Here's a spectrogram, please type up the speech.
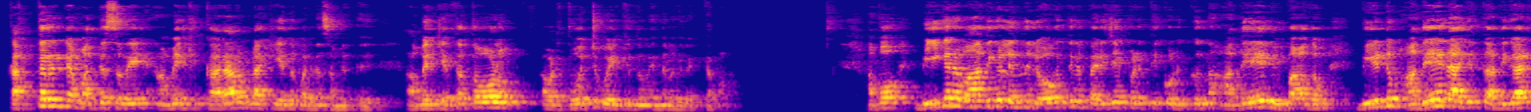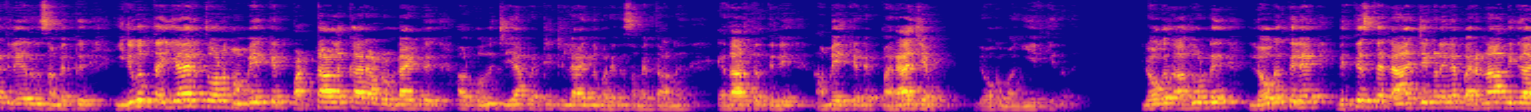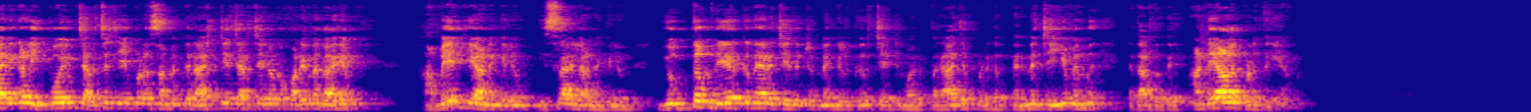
ഖത്തറിന്റെ മധ്യസ്ഥതയിൽ അമേരിക്ക കരാറുണ്ടാക്കി എന്ന് പറയുന്ന സമയത്ത് അമേരിക്ക എത്രത്തോളം അവിടെ തോറ്റുപോയിരിക്കുന്നു എന്നുള്ളത് വ്യക്തമാണ്. അപ്പോൾ ഭീകരവാദികൾ എന്ന് ലോകത്തിന് പരിചയപ്പെടുത്തി കൊടുക്കുന്ന അതേ വിഭാഗം വീണ്ടും അതേ രാജ്യത്ത് അധികാരത്തിലേറുന്ന സമയത്ത് ഇരുപത്തയ്യായിരത്തോളം അമേരിക്കൻ പട്ടാളക്കാർ അവിടെ ഉണ്ടായിട്ട് അവർക്കൊന്നും ചെയ്യാൻ പറ്റിയിട്ടില്ല എന്ന് പറയുന്ന സമയത്താണ് യഥാർത്ഥത്തിൽ അമേരിക്കയുടെ പരാജയം ലോകം അംഗീകരിക്കുന്നത് ലോക അതുകൊണ്ട് ലോകത്തിലെ വ്യത്യസ്ത രാജ്യങ്ങളിലെ ഭരണാധികാരികൾ ഇപ്പോഴും ചർച്ച ചെയ്യപ്പെടുന്ന സമയത്ത് രാഷ്ട്രീയ ചർച്ചയിലൊക്കെ പറയുന്ന കാര്യം അമേരിക്കയാണെങ്കിലും ഇസ്രായേൽ ആണെങ്കിലും യുദ്ധം നേർക്കുനേരെ ചെയ്തിട്ടുണ്ടെങ്കിൽ തീർച്ചയായിട്ടും അവർ പരാജയപ്പെടുക തന്നെ ചെയ്യുമെന്ന് യഥാർത്ഥത്തിൽ അടയാളപ്പെടുത്തുകയാണ്.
